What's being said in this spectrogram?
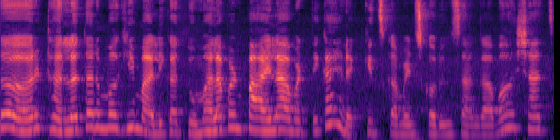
तर ठरलं तर मग ही मालिका तुम्हाला पण पाहायला आवडते का हे नक्कीच कमेंट्स करून सांगा व अशाच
